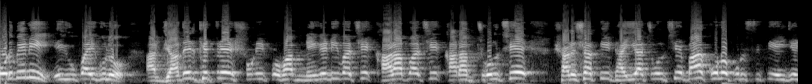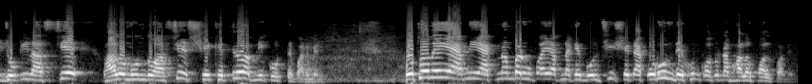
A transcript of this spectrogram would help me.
করবেনই এই উপায়গুলো। আর যাদের ক্ষেত্রে শনির প্রভাব নেগেটিভ আছে, খারাপ আছে, খারাপ চলছে, সাড়ে সাতটি ঢাইয়া চলছে বা কোনো পরিস্থিতি এই যে জটিল আসছে, ভালো মন্দ আসছে, সেক্ষেত্রেও আপনি করতে পারবেন। প্রথমেই আমি এক নম্বর উপায় আপনাকে বলছি, সেটা করুন, দেখুন কতটা ভালো ফল পাবেন।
